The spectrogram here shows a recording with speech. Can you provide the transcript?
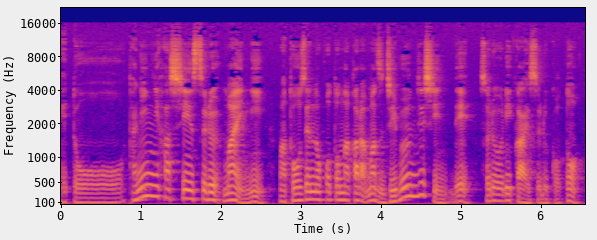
えっと、他人に発信する前に、まあ、当然のことながらまず自分自身でそれを理解すること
